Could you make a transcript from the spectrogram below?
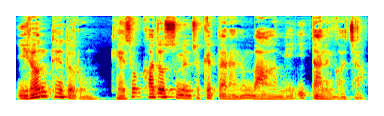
이런 태도로 계속 가졌으면 좋겠다는 마음이 있다는 거죠.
